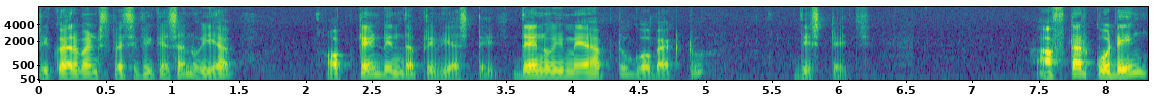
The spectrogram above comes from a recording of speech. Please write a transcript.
requirement specification we have obtained in the previous stage. Then we may have to go back to this stage. After coding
